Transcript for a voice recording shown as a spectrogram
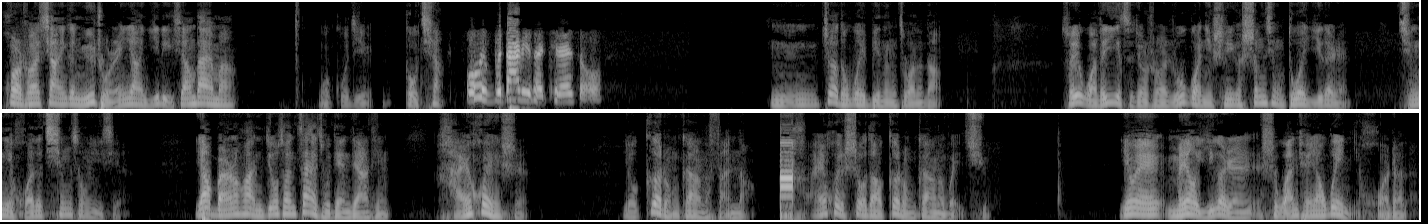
或者说像一个女主人一样以礼相待吗？我估计够呛。我会不搭理他起来走。嗯嗯，这都未必能做得到。所以我的意思就是说，如果你是一个生性多疑的人，请你活得轻松一些，要不然的话，你就算再组建家庭，还会是有各种各样的烦恼，还会受到各种各样的委屈，因为没有一个人是完全要为你活着的，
